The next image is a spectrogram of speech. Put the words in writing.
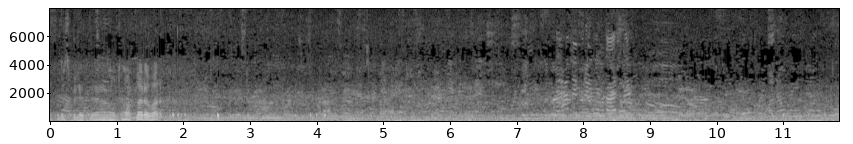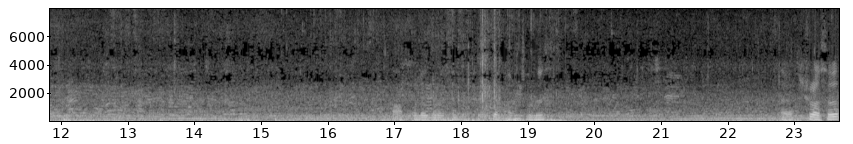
Otobüs biletlerinin otomatları var. Kule burası. Dekontürlü. Evet şurası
